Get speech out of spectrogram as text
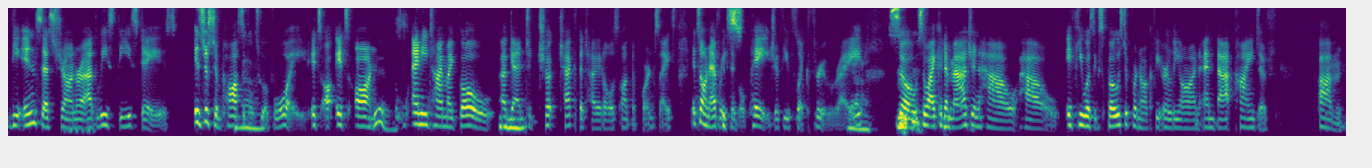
the incest genre, at least these days, is just impossible Yeah. to avoid. It's it's on It anytime I go again Mhm. to ch- check the titles on the porn sites. It's on every It's- single page if you flick through, right? Yeah. So Mhm. so I could imagine how how if he was exposed to pornography early on and that kind of um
